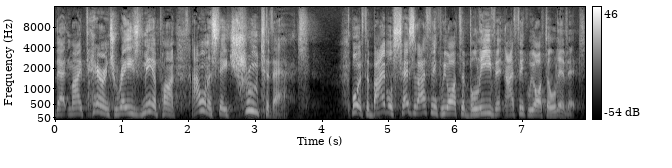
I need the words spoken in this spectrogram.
that my parents raised me upon, I want to stay true to that. Boy, if the Bible says it, I think we ought to believe it and I think we ought to live it.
